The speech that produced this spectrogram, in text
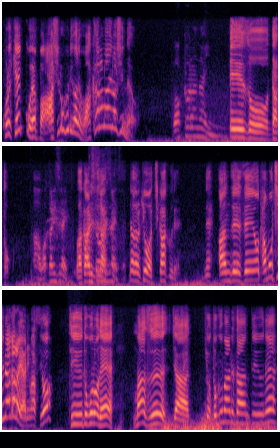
これ結構やっぱ足の振りがね、わからないらしいんだよ。わからないん映像だと。あ、わかりづらい。わかりづらい。だから今日は近くで、ね、安全性を保ちながらやりますよ。っていうところで、まず、じゃあ、今日徳丸さんっていうね、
